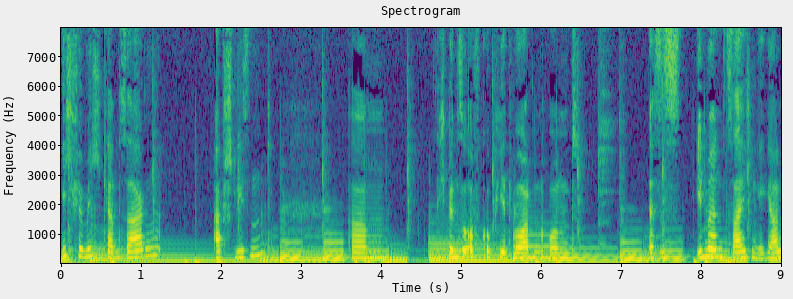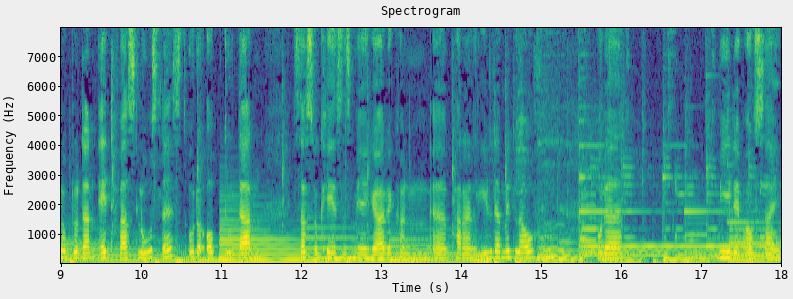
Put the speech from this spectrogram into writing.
Ich für mich kann sagen, abschließend, ähm, ich bin so oft kopiert worden und es ist immer ein Zeichen, egal ob du dann etwas loslässt oder ob du dann sagst, okay, es ist mir egal, wir können äh, parallel damit laufen oder wie dem auch sei.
